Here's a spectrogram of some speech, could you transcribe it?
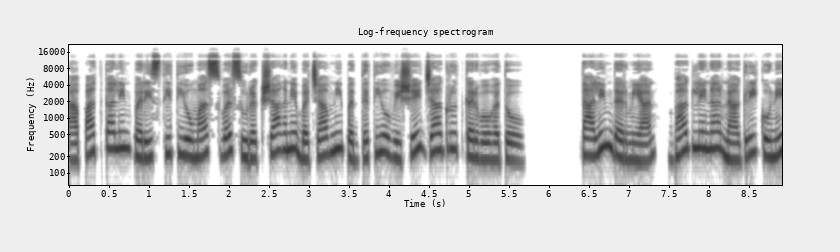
આપાતકાલીન પરિસ્થિતિઓમાં સ્વસુરક્ષા અને બચાવની પદ્ધતિઓ વિશે જાગૃત કરવો હતો. તાલીમ દરમિયાન ભાગ લેનાર નાગરિકોને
